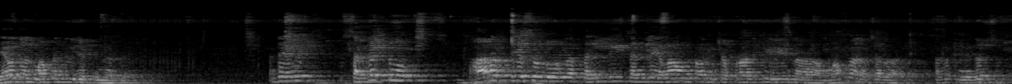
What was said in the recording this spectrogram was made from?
దేవతలు మా అమ్మ ఎందుకు చెప్పిందంటే అంటే సగటు భారతదేశంలో ఉన్న తల్లి తండ్రి ఎలా ఉంటారని చెప్పడానికి నా మా అమ్మ చాలా సగటు నిదర్శనం.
